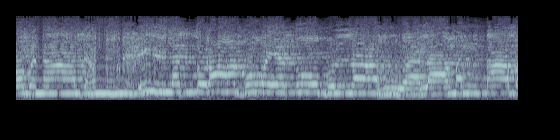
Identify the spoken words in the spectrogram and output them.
يملو جوف الا التراب ويتوب الله على من تاب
